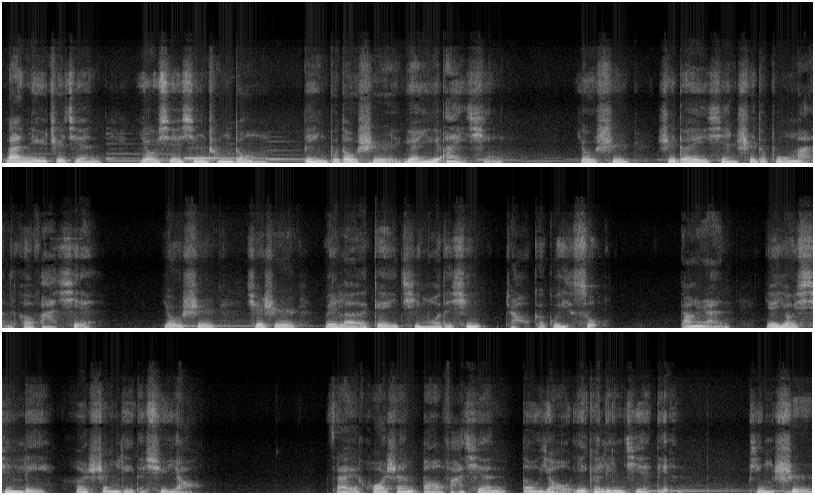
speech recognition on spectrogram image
男女之间有些性冲动，并不都是源于爱情，有时是对现实的不满和发泄，有时却是为了给寂寞的心找个归宿。当然，也有心理和生理的需要。在火山爆发前都有一个临界点，平时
